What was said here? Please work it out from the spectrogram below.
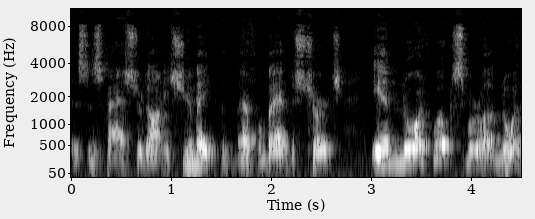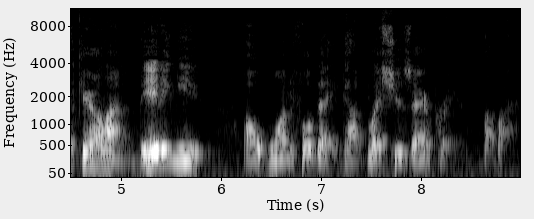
this is Pastor Donnie Shumate of Bethel Baptist Church in North Wilkesboro, North Carolina, bidding you a wonderful day. God bless you is our prayer. Bye-bye.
